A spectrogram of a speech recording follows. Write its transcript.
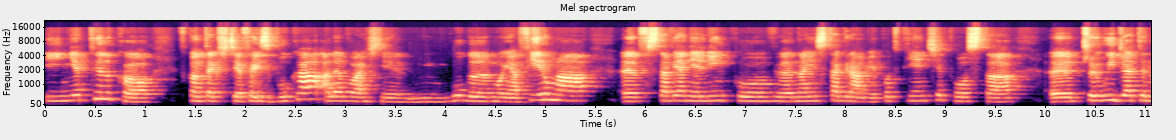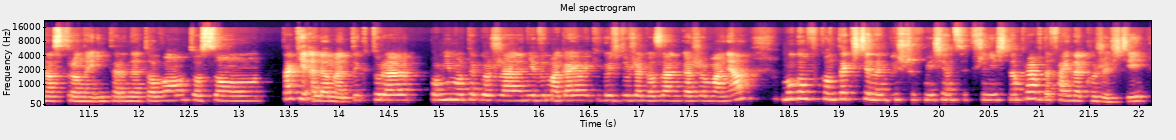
i nie tylko w kontekście Facebooka, ale właśnie Google, moja firma, e, wstawianie linków na Instagramie, podpięcie posta, czy widgety na stronę internetową, to są takie elementy, które pomimo tego, że nie wymagają jakiegoś dużego zaangażowania, mogą w kontekście najbliższych miesięcy przynieść naprawdę fajne korzyści.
